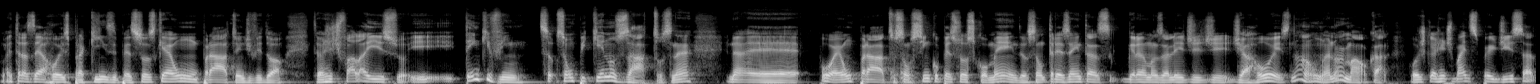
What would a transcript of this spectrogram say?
Não vai trazer arroz para 15 pessoas, que é um prato individual. Então a gente fala isso. E, tem que vir. S são pequenos atos, né? É, pô, é um prato, são cinco pessoas comendo, são 300 gramas ali de, de, de, arroz. Não, não é normal, cara. Hoje que a gente mais desperdiça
